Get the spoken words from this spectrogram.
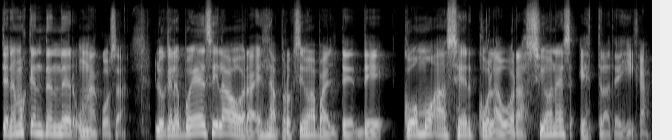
tenemos que entender una cosa. Lo que les voy a decir ahora es la próxima parte de cómo hacer colaboraciones estratégicas.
